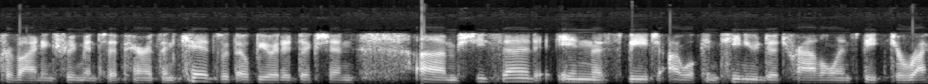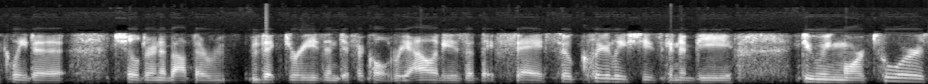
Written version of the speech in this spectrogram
providing treatment to parents and kids with opioid addiction. Um, she said in the speech, "I will continue to travel and speak directly to children about their victories and difficult realities that they face." So clearly, she's going to be doing more tours,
